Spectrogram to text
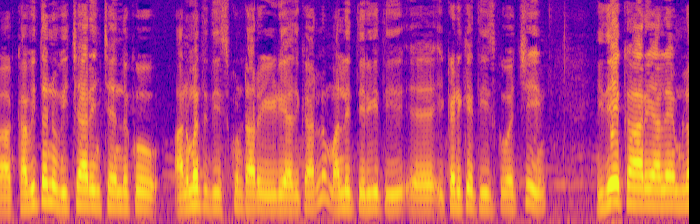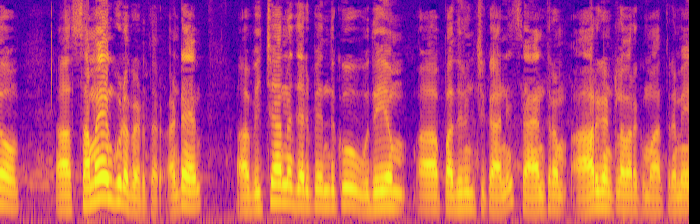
కవితను విచారించేందుకు అనుమతి తీసుకుంటారు ఈడీ అధికారులు. మళ్ళీ తిరిగి తీ- ఇక్కడికే తీసుకువచ్చి ఇదే కార్యాలయంలో సమయం కూడా పెడతారు. అంటే విచారణ జరిపేందుకు ఉదయం పది నుంచి కానీ సాయంత్రం ఆరు గంటల వరకు మాత్రమే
